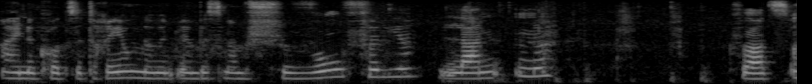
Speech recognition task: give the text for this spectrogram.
Eine kurze Drehung, damit wir ein bisschen am Schwung verlieren. Landen. Quarz.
